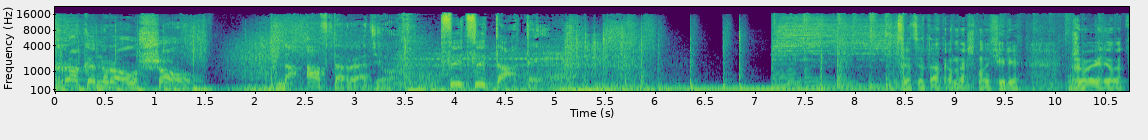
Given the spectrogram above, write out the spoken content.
рок-н-ролл шоу на Авторадио. Цитаты. Цитата в нашем эфире. Джо Эллиот,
